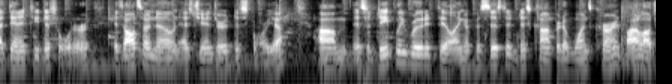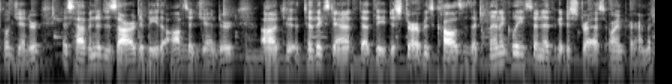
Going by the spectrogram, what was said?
Identity Disorder. It's also known as gender dysphoria. Um, it's a deeply rooted feeling of persistent discomfort of one's current biological gender as having a desire to be the opposite gender uh, to, to the extent that the disturbance causes a clinically significant distress or impairment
